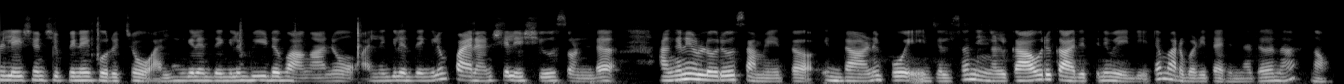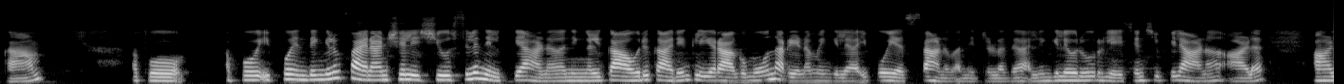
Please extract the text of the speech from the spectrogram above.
റിലേഷൻഷിപ്പിനെ കുറിച്ചോ അല്ലെങ്കിൽ എന്തെങ്കിലും വീട് വാങ്ങാനോ അല്ലെങ്കിൽ എന്തെങ്കിലും ഫൈനാൻഷ്യൽ ഇഷ്യൂസ് ഉണ്ട് അങ്ങനെയുള്ള ഒരു സമയത്ത് എന്താണ് ഇപ്പോൾ ഏഞ്ചൽസ് നിങ്ങൾക്ക് ആ ഒരു കാര്യത്തിന് വേണ്ടിയിട്ട് മറുപടി തരുന്നത് എന്ന് നോക്കാം. അപ്പോൾ അപ്പോൾ ഇപ്പോൾ എന്തെങ്കിലും ഫൈനാൻഷ്യൽ ഇഷ്യൂസിൽ നിൽക്കുകയാണ് നിങ്ങൾക്ക് ആ ഒരു കാര്യം ക്ലിയർ ആകുമോ എന്നറിയണമെങ്കിൽ ഇപ്പോൾ യെസ് ആണ് വന്നിട്ടുള്ളത് അല്ലെങ്കിൽ ഒരു റിലേഷൻഷിപ്പിലാണ് ആൾ ആൾ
